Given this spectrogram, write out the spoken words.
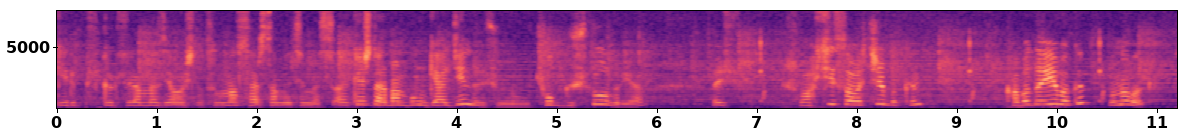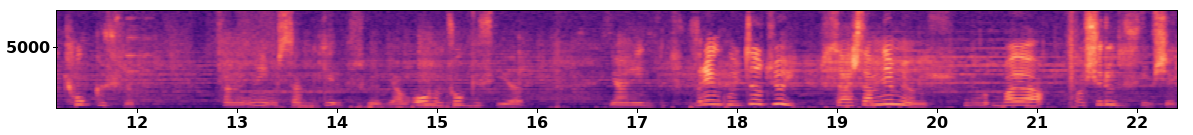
Geri püskürtülenmez, yavaşlatılmaz, sersemletilmez. Arkadaşlar ben bunun geleceğini de düşünmüyorum. Çok güçlü olur ya. Vahşi savaşçıya bakın. Kabadayıya bakın. Buna bak. Çok güçlü. Sen neymiş sen geri püskür. Ya oğlum çok güçlü ya. Yani Frank ulti atıyor. Sersemlemiyorsunuz. Bu baya aşırı güçlü bir şey.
